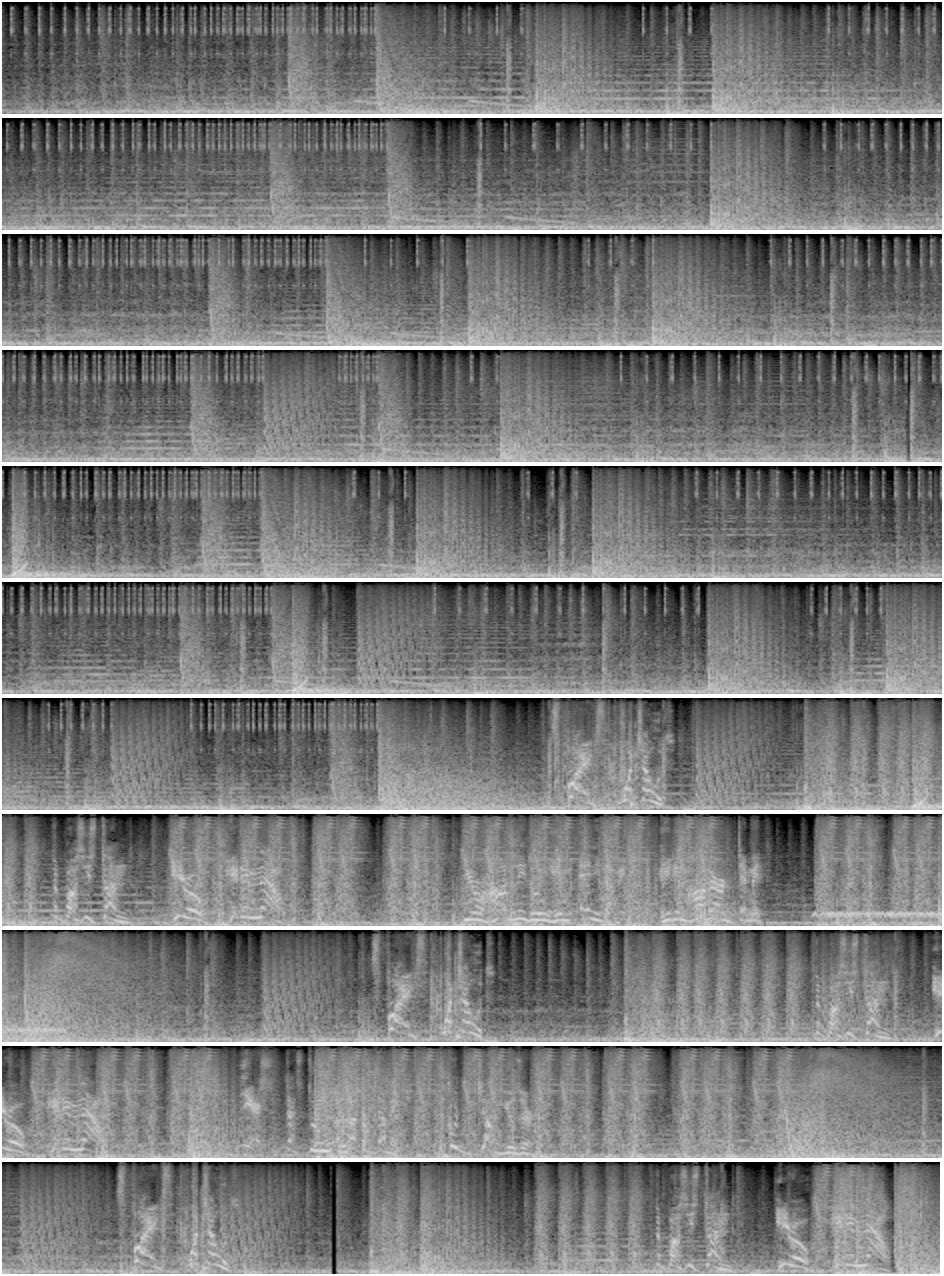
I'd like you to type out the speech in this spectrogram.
Spikes! Watch out! The boss is stunned! Hero, hit him now! You're hardly doing him any damage. Hit him harder, damn it! Spikes! Watch out! The boss is stunned! Hero, hit him now! Yes, that's doing a lot of damage! Good job, user! Watch out! The boss is stunned! Hero, hit him now!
